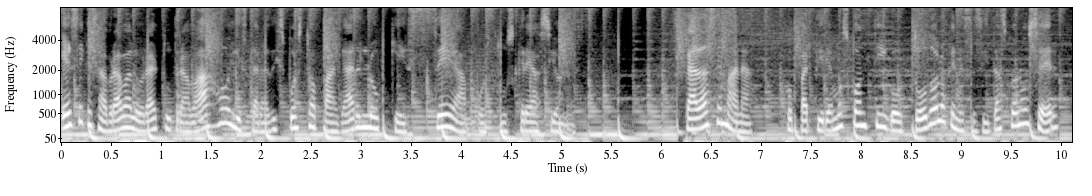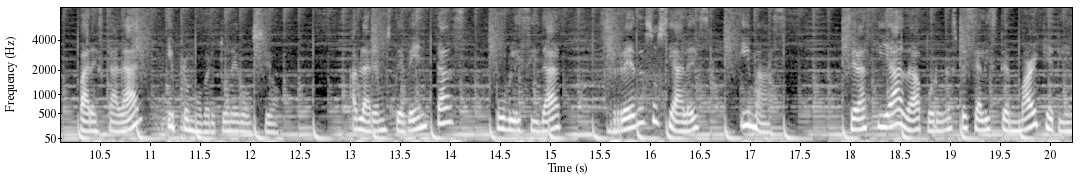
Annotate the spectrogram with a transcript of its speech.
Ese que sabrá valorar tu trabajo y estará dispuesto a pagar lo que sea por tus creaciones. Cada semana compartiremos contigo todo lo que necesitas conocer para escalar y promover tu negocio. Hablaremos de ventas, publicidad, redes sociales y más. Serás guiada por un especialista en marketing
